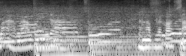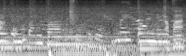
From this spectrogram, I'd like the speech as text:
มาอาบน้ำตรงนี้ได้นะครับ แล้วก็สระผมกลับบ้าน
